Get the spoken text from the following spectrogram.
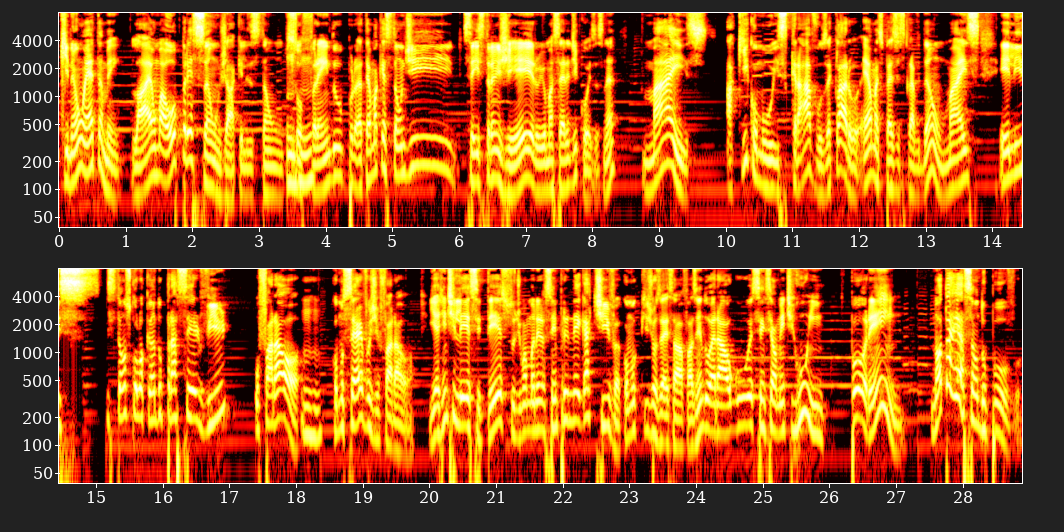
Que não é também. Lá é uma opressão já que eles estão Uhum. sofrendo, por até uma questão de ser estrangeiro e uma série de coisas, né? Mas aqui como escravos, é claro, é uma espécie de escravidão, mas eles estão se colocando para servir o faraó, Uhum. como servos de faraó. E a gente lê esse texto de uma maneira sempre negativa, como o que José estava fazendo era algo essencialmente ruim. Porém, nota a reação do povo.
